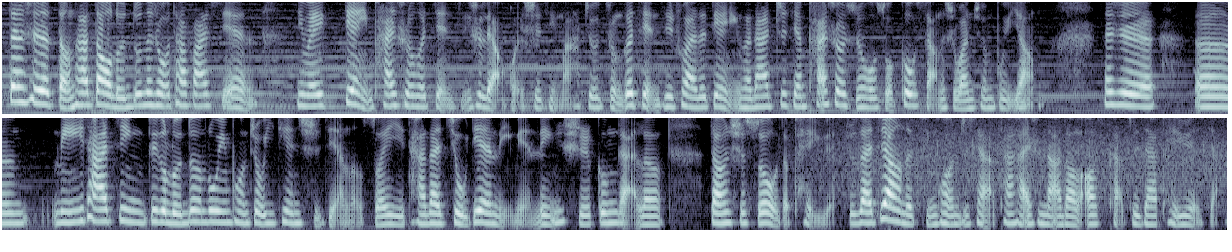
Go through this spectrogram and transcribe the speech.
但是等他到伦敦的时候，他发现。因为电影拍摄和剪辑是两回事情嘛，就整个剪辑出来的电影和他之前拍摄时候所构想的是完全不一样的。但是，嗯，离他进这个伦敦的录音棚只有一天时间了，所以他在酒店里面临时更改了当时所有的配乐。就在这样的情况之下，他还是拿到了奥斯卡最佳配乐奖。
